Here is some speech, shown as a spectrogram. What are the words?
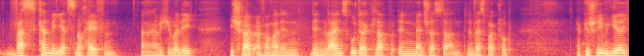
Was kann mir jetzt noch helfen? Und dann habe ich überlegt, ich schreibe einfach mal den, den Lion Scooter Club in Manchester an, den Vespa Club. Ich habe geschrieben, hier, ich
